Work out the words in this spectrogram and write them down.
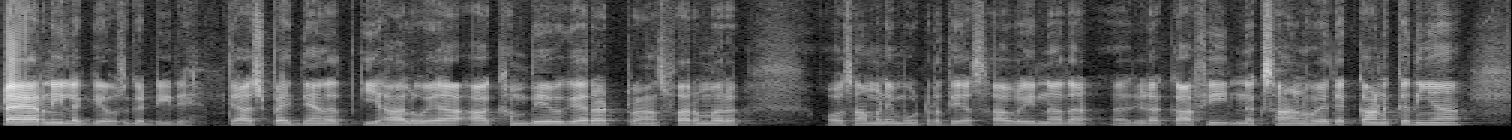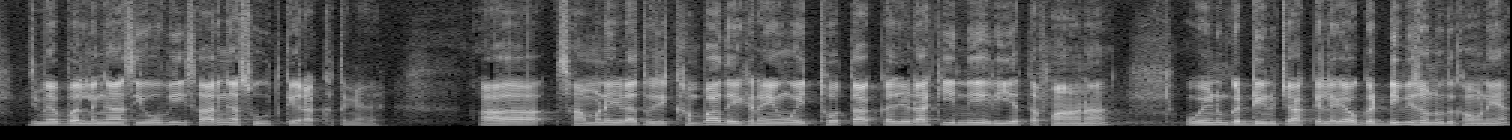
ਟਾਇਰ ਨਹੀਂ ਲੱਗੇ ਉਸ ਗੱਡੀ ਦੇ। ਤੇ ਆਹ ਸਪੈਦਿਆਂ ਦਾ ਕੀ ਹਾਲ ਹੋਇਆ? ਆ ਖੰਭੇ ਵਗੈਰਾ, ਟਰਾਂਸਫਾਰਮਰ, ਉਹ ਸਾਹਮਣੇ ਮੋਟਰ ਤੇ ਆ, ਸਭ ਇਹਨਾਂ ਦਾ ਜਿਹੜਾ ਕਾਫੀ ਨੁਕਸਾਨ ਹੋਇਆ ਤੇ ਕਣਕ ਦੀਆਂ ਜਿਵੇਂ ਬੱਲੀਆਂ ਸੀ, ਉਹ ਵੀ ਸਾਰੀਆਂ ਸੂਤ ਕੇ ਰੱਖਤੀਆਂ ਆ ਸਾਹਮਣੇ ਜਿਹੜਾ ਤੁਸੀਂ ਖੰਭਾ ਦੇਖ ਰਹੇ ਹੋ ਇੱਥੋਂ ਤੱਕ ਜਿਹੜਾ ਕਿ ਹਨੇਰੀ ਹੈ ਤੂਫਾਨ ਆ, ਉਹ ਇਹਨੂੰ ਗੱਡੀ ਨੂੰ ਚੱਕ ਕੇ ਲੈ ਗਿਆ। ਉਹ ਗੱਡੀ ਵੀ ਤੁਹਾਨੂੰ ਦਿਖਾਉਣੇ ਆ।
